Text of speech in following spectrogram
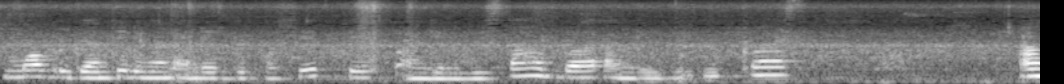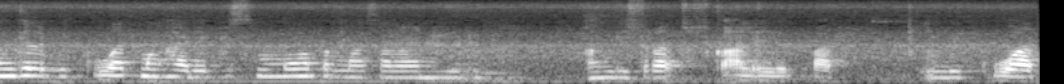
Semua berganti dengan energi positif, Anggi lebih sabar, Anggi lebih ikhlas, Anggi lebih kuat menghadapi semua permasalahan hidup. Anggi 100 kali lipat, lebih kuat,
